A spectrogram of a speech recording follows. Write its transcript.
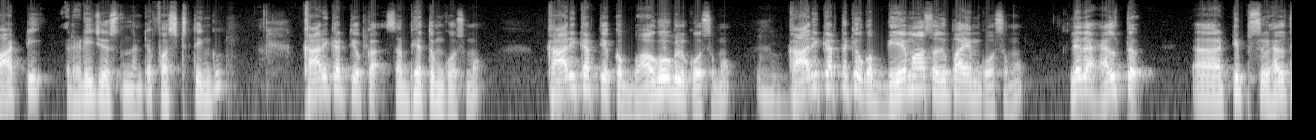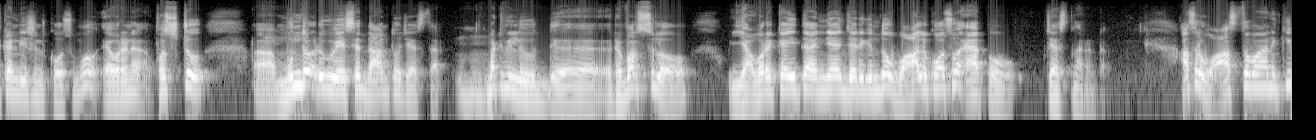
పార్టీ రెడీ చేస్తుందంటే ఫస్ట్ థింగ్ కార్యకర్త యొక్క సభ్యత్వం కోసము కార్యకర్త యొక్క బాగోగుల కోసము కార్యకర్తకి ఒక బీమా సదుపాయం కోసము లేదా హెల్త్ టిప్స్ హెల్త్ కండిషన్స్ కోసము ఎవరైనా ఫస్ట్ ముందు అడుగు వేసే దాంతో చేస్తారు. బట్ వీళ్ళు రివర్స్లో ఎవరికైతే అన్యాయం జరిగిందో వాళ్ళ కోసం యాప్ చేస్తున్నారంట. అసలు వాస్తవానికి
